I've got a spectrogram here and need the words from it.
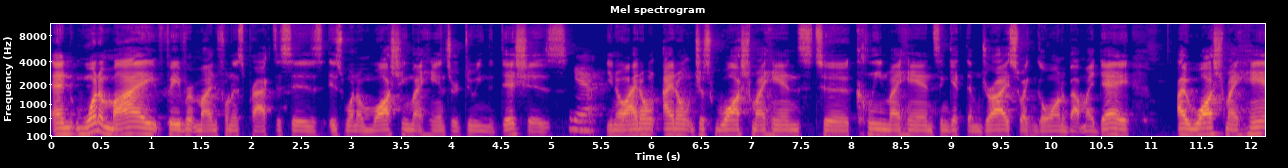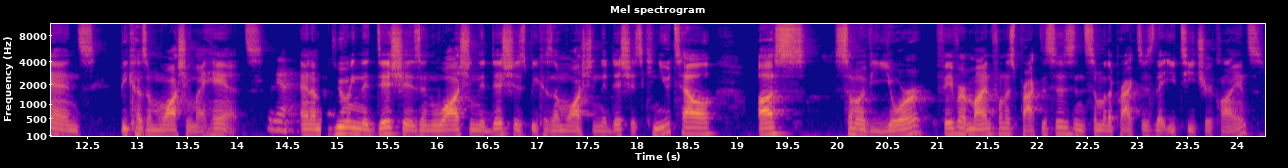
And one of my favorite mindfulness practices is when i'm washing my hands or doing the dishes. Yeah. You know i don't i don't just wash my hands to clean my hands and get them dry so i can go on about my day. I wash my hands because i'm washing my hands. Yeah. And i'm doing the dishes and washing the dishes because i'm washing the dishes. Can you tell us some of your favorite mindfulness practices and some of the practices that you teach your clients?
